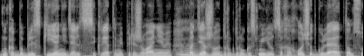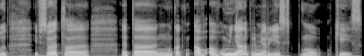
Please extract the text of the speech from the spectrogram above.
ну, как бы близки, они делятся секретами, переживаниями, поддерживают друг друга, смеются, хохочут, гуляют, танцуют, и все это, это, ну, как, а, а у меня, например, есть, ну, кейс,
